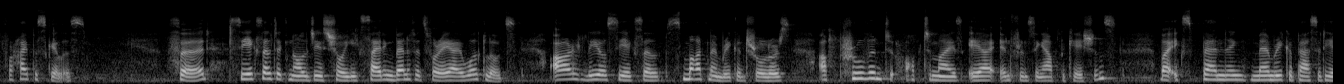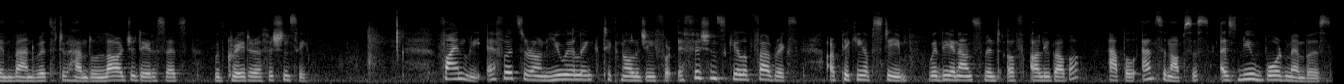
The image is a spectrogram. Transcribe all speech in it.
for hyperscalers. Third, CXL technology is showing exciting benefits for AI workloads. Our Leo CXL smart memory controllers are proven to optimize AI inferencing applications by expanding memory capacity and bandwidth to handle larger data sets with greater efficiency. Finally, efforts around UALink technology for efficient scale-up fabrics are picking up steam with the announcement of Alibaba, Apple, and Synopsys as new board members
